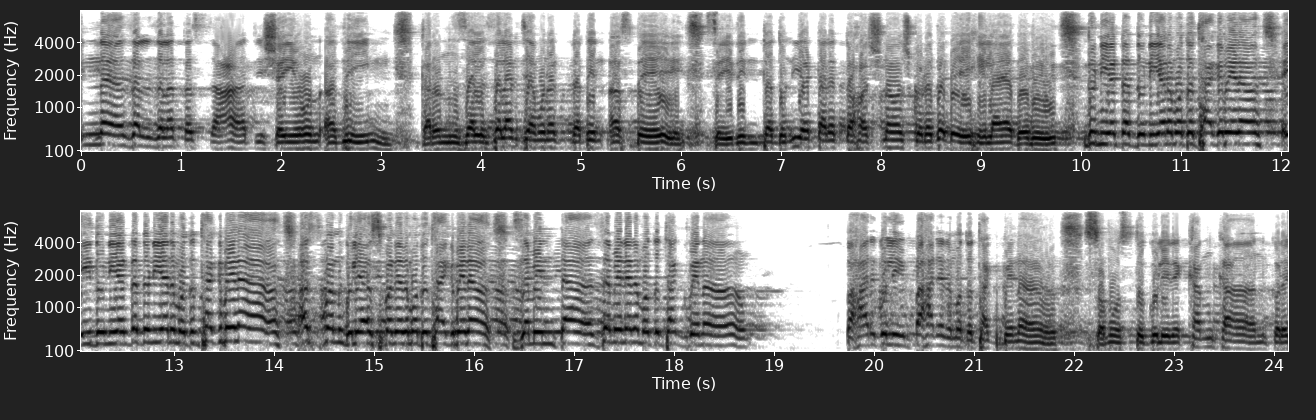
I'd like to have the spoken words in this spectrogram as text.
ইন্না জালজালাতাস সাআতি শাইউন আযীম। কারণ জালজালার যেমন একটা দিন আসবে। সেই দিনটা দুনিয়াটারে তহস নহস করে দেবে, হিলায়া দেবে। দুনিয়াটা দুনিয়ার মতো থাকবে না, এই দুনিয়াটা দুনিয়ার মতো থাকবে না আসমান গুলি আসমানের মতো থাকবে না, জমিনটা জমিনের মতো থাকবে না। পাহাড়গুলি পাহাড়ের মতো থাকবে না। সমস্ত গুলির খান খান করে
